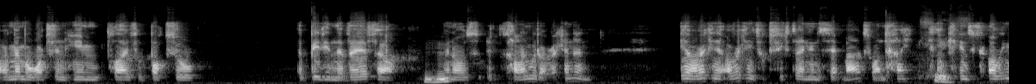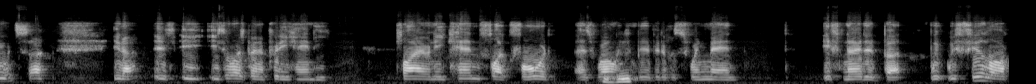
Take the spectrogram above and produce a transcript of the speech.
I remember watching him play for Box Hill a bit in the VFL mm-hmm. when I was at Collingwood, I reckon, and yeah, I reckon I reckon he took 16 intercept marks one day Jeez. against Collingwood. So, you know, he, he's always been a pretty handy player, and he can float forward as well. Mm-hmm. He can be a bit of a swing man if needed. But we, we feel like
